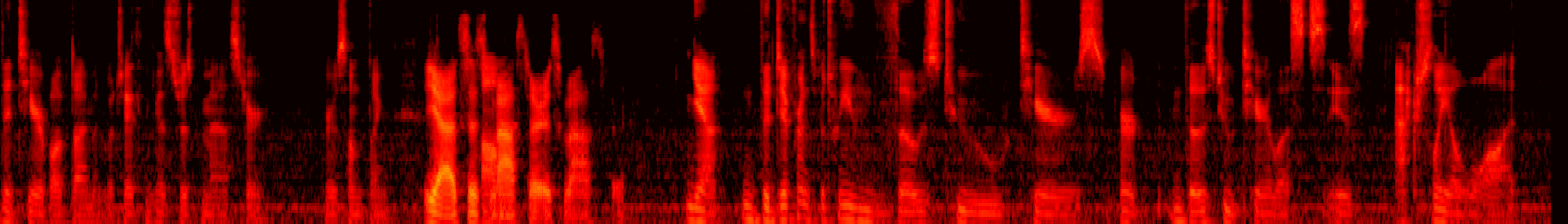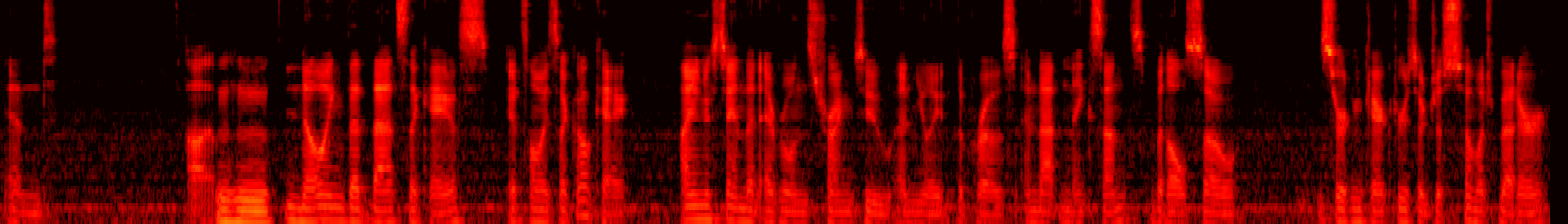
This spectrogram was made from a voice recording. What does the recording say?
the tier above Diamond, which I think is just Master or something. yeah, it's just um, master. It's master. Yeah, the difference between those two tiers or those two tier lists is actually a lot, and uh, Mm-hmm. knowing that that's the case, it's always like, okay, I understand that everyone's trying to emulate the pros, and that makes sense, but also certain characters are just so much better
